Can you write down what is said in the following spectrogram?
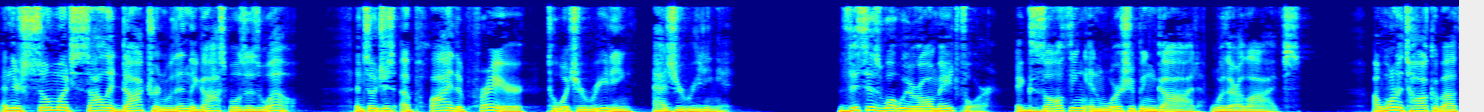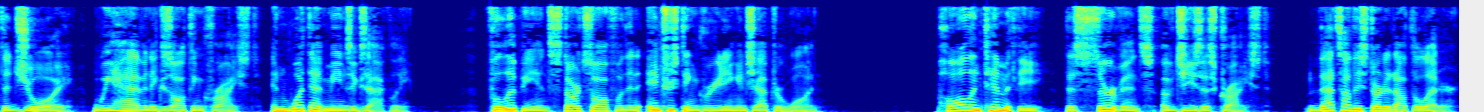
And there's so much solid doctrine within the Gospels as well. And so just apply the prayer to what you're reading as you're reading it. This is what we were all made for, exalting and worshiping God with our lives. I want to talk about the joy we have in exalting Christ and what that means exactly. Philippians starts off with an interesting greeting in chapter 1. Paul and Timothy, the servants of Jesus Christ. That's how they started out the letter.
